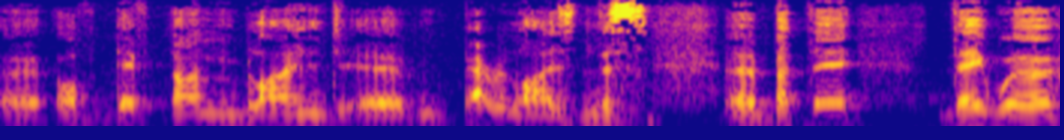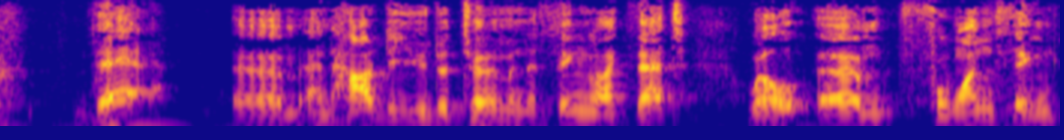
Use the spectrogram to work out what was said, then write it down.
uh, of deaf, dumb, blind, uh, paralyzedness. Uh, but they, they were there. Um, and how do you determine a thing like that? Well, um, for one thing,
